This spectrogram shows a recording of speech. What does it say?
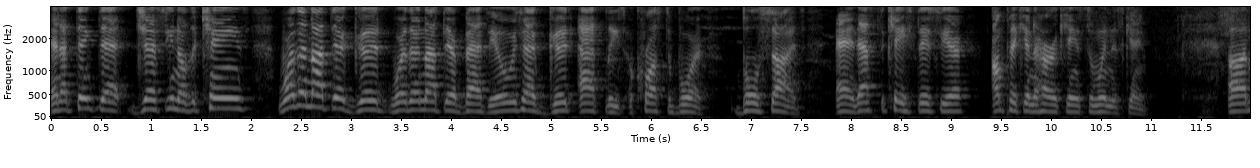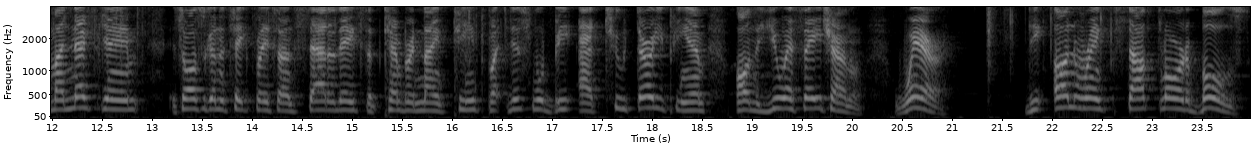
And I think that just, you know, the Canes, whether or not they're good, whether or not they're bad, they always have good athletes across the board, both sides. And that's the case this year. I'm picking the Hurricanes to win this game. Uh, my next game it's also going to take place on Saturday, September 19th, but this will be at 2:30 p.m. on the USA channel, where the unranked South Florida Bulls,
